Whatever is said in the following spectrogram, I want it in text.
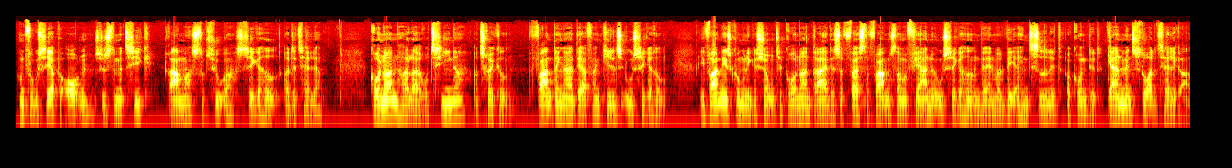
Hun fokuserer på orden, systematik, rammer, strukturer, sikkerhed og detaljer. Grunderen holder rutiner og tryghed. Forandringer er derfor en kilde til usikkerhed. I forandringskommunikation til grunderen drejer det sig først og fremmest om at fjerne usikkerheden ved at involvere hende tidligt og grundigt, gerne med en stor detaljegrad.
